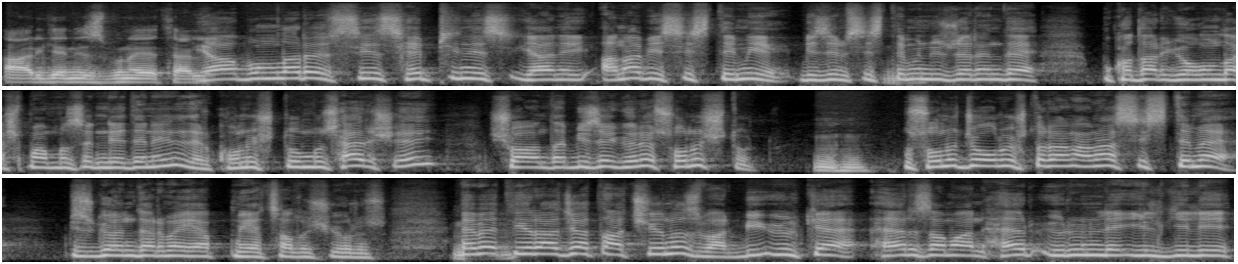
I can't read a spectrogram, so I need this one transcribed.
Argeniz buna yeterli? Ya bunları siz hepsiniz yani ana bir sistemi bizim sistemin üzerinde bu kadar yoğunlaşmamızın nedeni nedir? Konuştuğumuz her şey şu anda bize göre sonuçtur. Bu sonucu oluşturan ana sisteme biz gönderme yapmaya çalışıyoruz. Evet ihracat açığınız var. Bir ülke her zaman her ürünle ilgili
